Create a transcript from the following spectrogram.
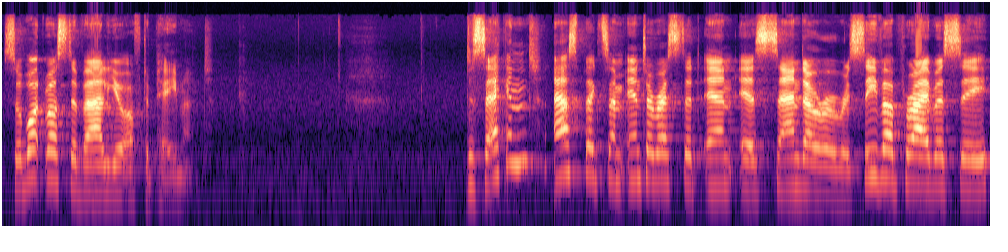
So what was the value of the payment? The second aspect I'm interested in is sender or receiver privacy.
